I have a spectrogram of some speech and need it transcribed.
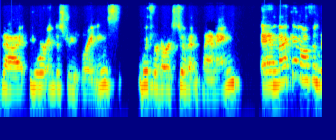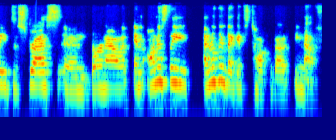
that your industry brings with regards to event planning and that can often lead to stress and burnout. And honestly, I don't think that gets talked about enough.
